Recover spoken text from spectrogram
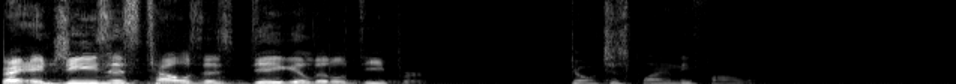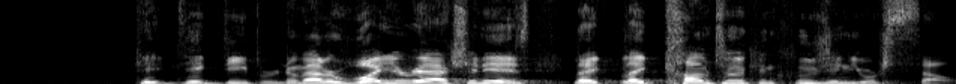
Right? And Jesus tells us dig a little deeper. Don't just blindly follow. Okay, dig deeper. No matter what your reaction is, like, like come to a conclusion yourself.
